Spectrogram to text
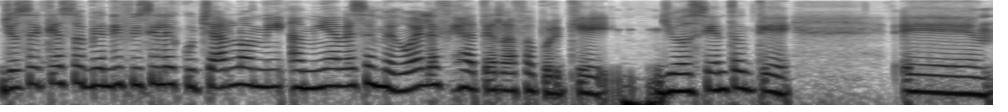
Yo sé que eso es bien difícil escucharlo, a mí a, mí a veces me duele, fíjate Rafa, porque yo siento que eh,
